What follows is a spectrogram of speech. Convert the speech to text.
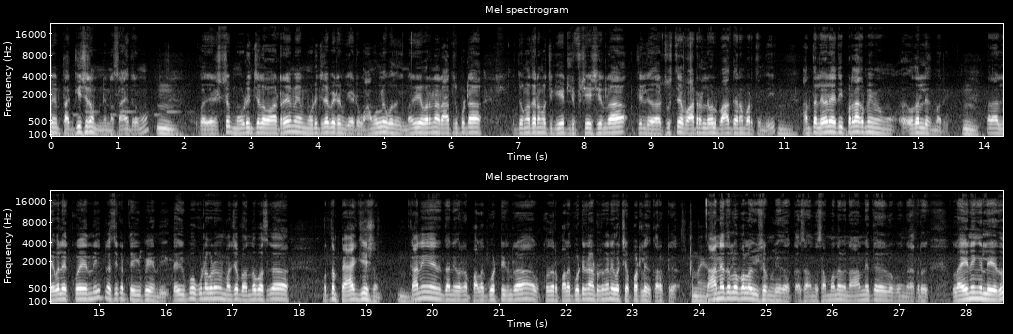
మేము తగ్గించినాం నిన్న సాయంత్రము. ఒక జస్ట్ మూడించుల వాటరే మేము మూడించులే పెట్టాం గేట్. మామూలుగా పోతుంది. మరి ఎవరైనా రాత్రిపూట దొంగతనం వచ్చి గేట్ లిఫ్ట్ చేసిండ్రా తెలియదు చూస్తే వాటర్ లెవెల్ బాగా కనబడుతుంది. అంత లెవెల్ అయితే ఇప్పటిదాకా మేము వదలలేదు మరి. మరి ఆ లెవెల్ ఎక్కువైంది ప్లస్ ఇక్కడ తెగిపోయింది. తెగిపోకుండా కూడా మేము మంచిగా బందోబస్తుగా మొత్తం ప్యాక్ చేసినాం. కానీ దాన్ని ఎవరైనా పలగొట్టినరా కొందరు పలగొట్టిన అంటున్నారు కానీ ఎవరు చెప్పట్లేదు కరెక్ట్గా. నాణ్యత లోపల విషయం లేదు. అంత సంబంధం నాణ్యత లోపం కాదు. అక్కడ లైనింగ్ లేదు.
